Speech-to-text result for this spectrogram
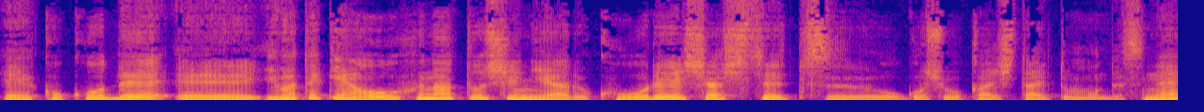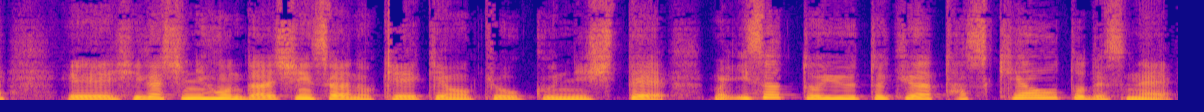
えー、ここで、えー、岩手県大船渡市にある高齢者施設をご紹介したいと思うんですね。えー、東日本大震災の経験を教訓にして、まあ、いざという時は助け合おうとですね、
